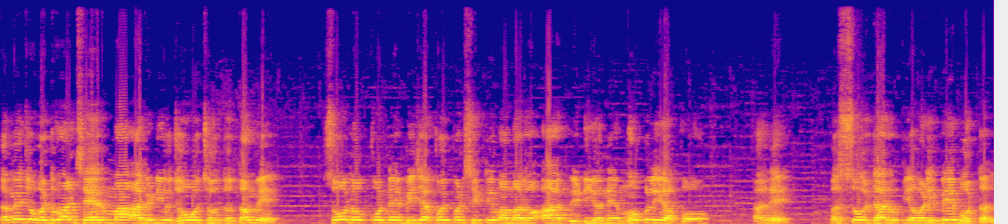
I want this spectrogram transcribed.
તમે જો વઢવાણ શહેરમાં આ વીડિયો જોવો છો, તો તમે સો લોકોને બીજા કોઈ પણ સિટીમાં અમારો આ વિડીયોને મોકલી આપો અને બસો અઢાર રૂપિયા વાળી બે બોટલ,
